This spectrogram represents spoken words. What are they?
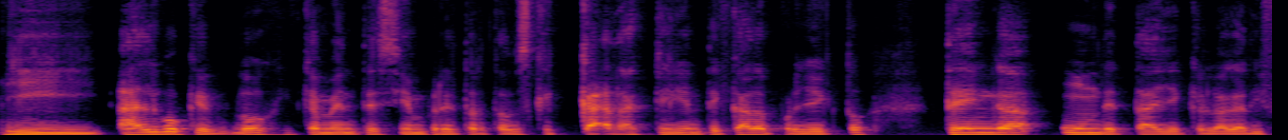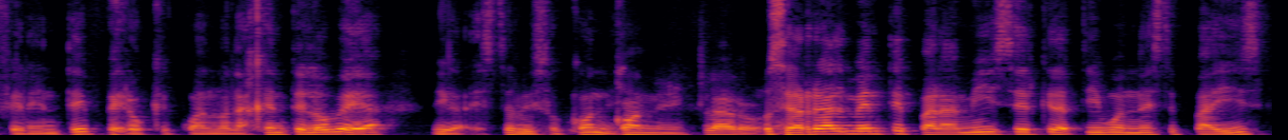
Y algo que lógicamente siempre he tratado es que cada cliente, cada proyecto tenga un detalle que lo haga diferente, pero que cuando la gente lo vea, diga, esto lo hizo Cone. Cone, claro. O sea, realmente para mí ser creativo en este país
